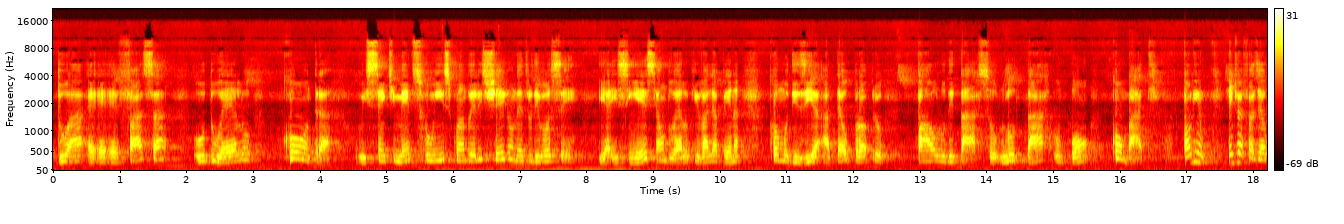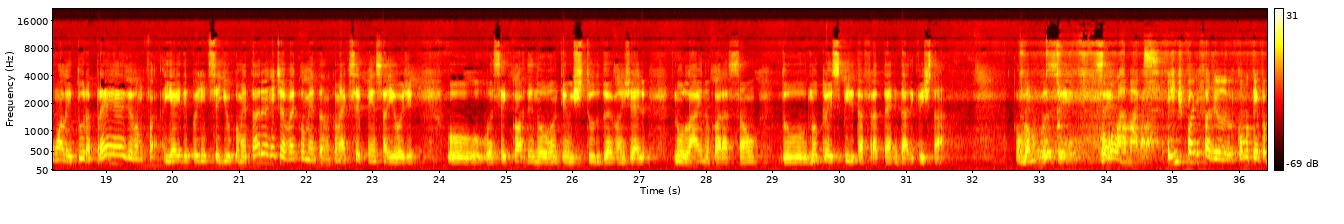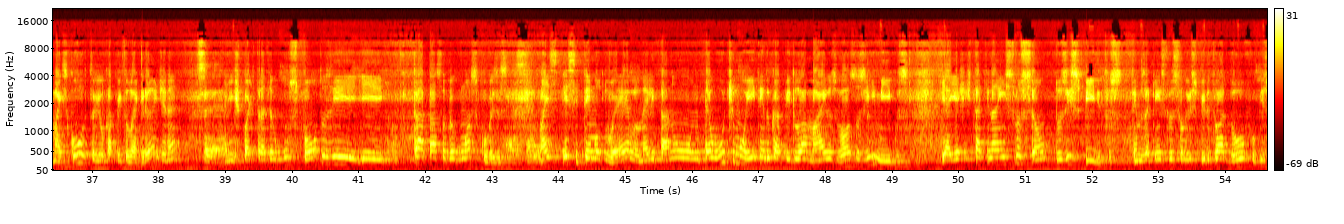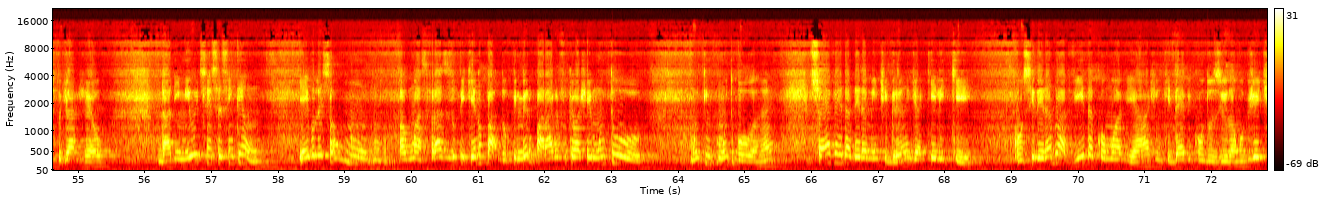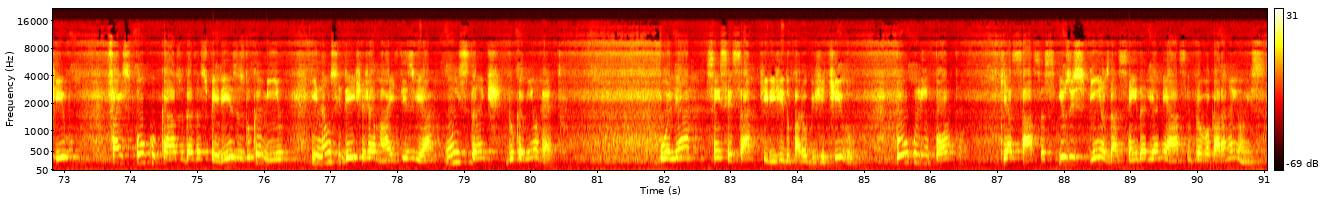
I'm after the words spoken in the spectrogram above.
Doar, é, é, é, faça o duelo contra os sentimentos ruins quando eles chegam dentro de você. E aí sim, esse é um duelo que vale a pena, como dizia até o próprio Paulo de Tarso, lutar o bom combate. Paulinho, a gente vai fazer alguma leitura prévia, vamos, e aí depois a gente seguir o comentário, a gente já vai comentando. Como é que você pensa aí hoje, o, você coordenou ontem um estudo do Evangelho no lar e no coração do Núcleo Espírita Fraternidade Cristã? Como é que você. Vamos lá, Max. A gente pode fazer, como o tempo é mais curto e o capítulo é grande, né? Certo. A gente pode trazer alguns pontos e, e tratar sobre algumas coisas. É, Mas esse tema, o duelo, né? Ele tá no. É o último item do capítulo Amai os vossos inimigos. E aí a gente está aqui na instrução dos espíritos. Temos aqui a instrução do espírito Adolfo, bispo de Argel, dada em 1861. E aí vou ler só um, um, algumas frases do pequeno do primeiro parágrafo que eu achei muito muito muito boa, né? Só é verdadeiramente grande aquele que, considerando a vida como uma viagem que deve conduzi-la a um objetivo, faz pouco caso das asperezas do caminho e não se deixa jamais desviar um instante do caminho reto. O olhar sem cessar dirigido para o objetivo, pouco lhe importa que as saças e os espinhos da senda lhe ameacem provocar arranhões.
